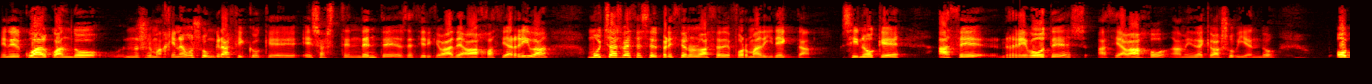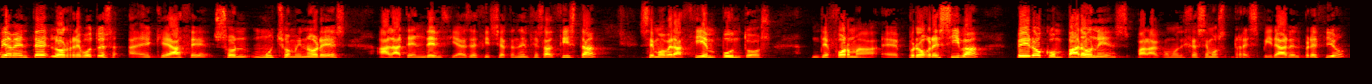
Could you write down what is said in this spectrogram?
en el cual cuando nos imaginamos un gráfico que es ascendente, es decir, que va de abajo hacia arriba, muchas veces el precio no lo hace de forma directa, sino que hace rebotes hacia abajo a medida que va subiendo. Obviamente los rebotes eh, que hace son mucho menores a la tendencia, es decir, si la tendencia es alcista, se moverá 100 puntos de forma eh, progresiva, pero con parones para, como dijésemos, respirar el precio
